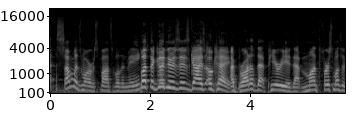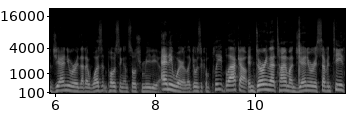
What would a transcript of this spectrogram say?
Someone's more responsible than me. But the good news is, guys, okay, I brought up that period, that month, first month of January, that I wasn't posting on social media anywhere. Like, it was a complete blackout. And during that time on January 17th,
